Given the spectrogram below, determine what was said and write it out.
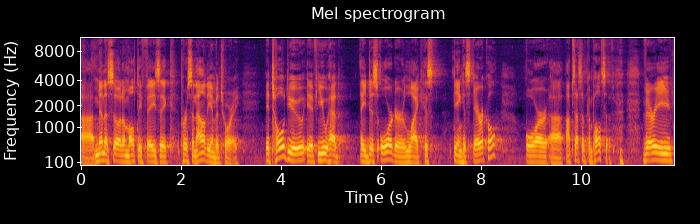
uh, Minnesota Multiphasic Personality Inventory. It told you if you had a disorder like his, being hysterical or uh, obsessive compulsive. Very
